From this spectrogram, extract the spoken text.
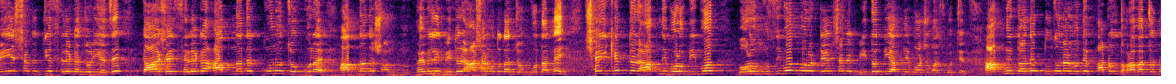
মেয়ের সাথে যে ছেলেটা জড়িয়েছে তা সেই ছেলেটা আপনাদের কোনো যোগ্য নয়। আপনাদের ফ্যামিলির ভিতরে আসার মতো তার যোগ্যতা নেই। সেই ক্ষেত্রে আপনি বড় বিপদ বড় মুসিবত, বড় টেনশনের ভিতর দিয়ে আপনি বসবাস করছেন। আপনি তাদের দুজনের মধ্যে ফাটল ধরাবার জন্য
